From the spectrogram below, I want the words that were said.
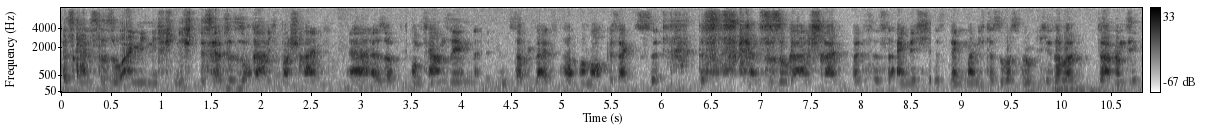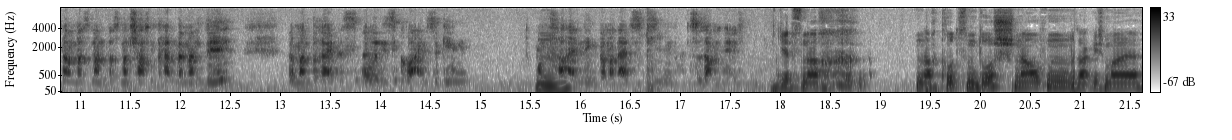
das kannst du so eigentlich nicht, nicht, das kannst du so gar nicht überschreiben. Ja? Also vom Fernsehen, die uns da begleitet haben, haben wir auch gesagt, das, das, kannst du so gar nicht schreiben, weil das ist eigentlich, das denkt man nicht, dass sowas möglich ist. Aber daran sieht man, was man, was man schaffen kann, wenn man will wenn man bereit ist, äh, Risiko einzugehen und mhm. vor allen Dingen, wenn man als Team zusammenhält. Jetzt nach, nach kurzem Durchschnaufen, sag ich mal,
